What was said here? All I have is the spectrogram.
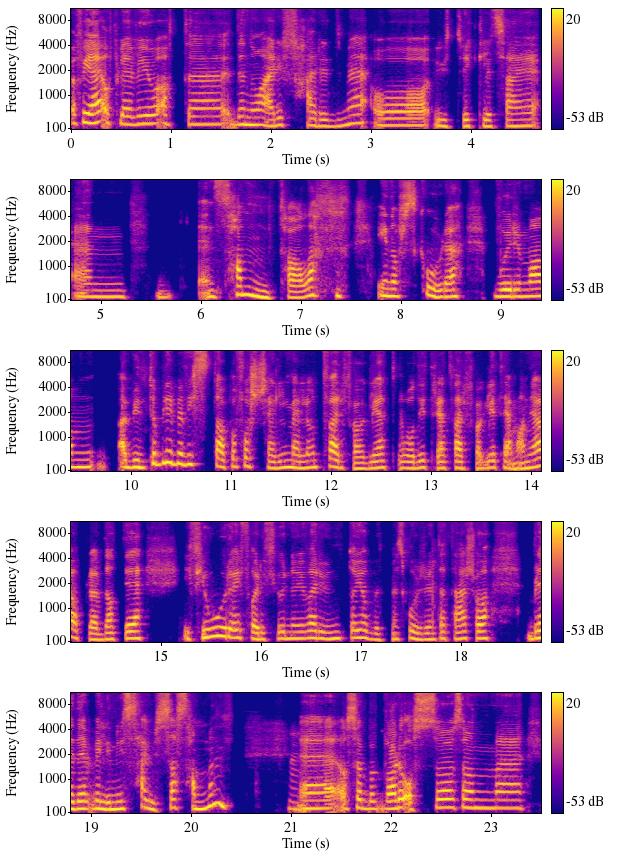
For jeg opplever jo at eh, det nå er i ferd med å utvikle seg en, en samtale i norsk skole hvor man er begynt å bli bevisst på forskjellen mellom tverrfaglighet og de tre tverrfaglige temaene. Jeg opplevde at det, i fjor og i forfjor når vi var rundt og jobbet med skoler rundt dette her, så ble det veldig mye sausa sammen. Mm. Eh, og så var det også, som eh,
